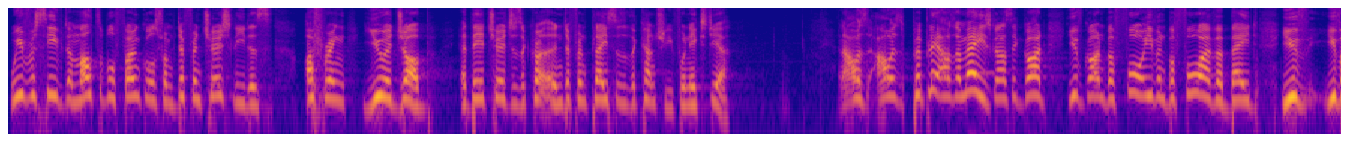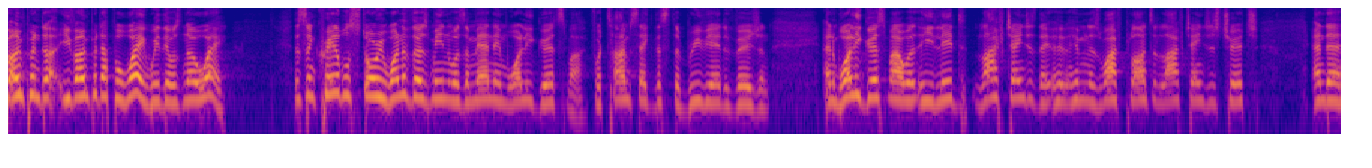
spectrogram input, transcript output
we've received multiple phone calls from different church leaders offering you a job at their churches across, in different places of the country for next year. And I was, I was perplexed. I was amazed because I said, God, you've gone before, even before I've obeyed. You've, you've, opened, you've opened up a way where there was no way. This incredible story, one of those men was a man named Wally Gertzma. For time's sake, this is the abbreviated version. And Wally Gersmeyer, he led Life Changers. They, him and his wife planted Life Changers Church. And uh,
